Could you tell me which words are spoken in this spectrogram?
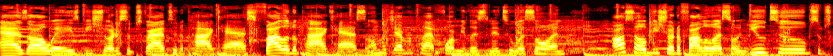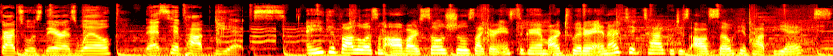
As always, be sure to subscribe to the podcast, follow the podcast on whichever platform you're listening to us on. Also, be sure to follow us on YouTube, subscribe to us there as well. That's Hip Hop DX. And you can follow us on all of our socials like our Instagram, our Twitter, and our TikTok, which is also Hip Hop DX.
